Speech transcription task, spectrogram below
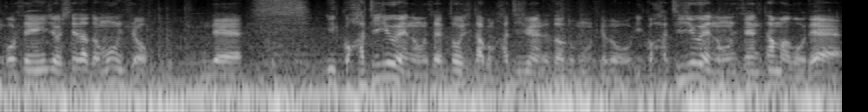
ん5000円以上してたと思うんですよ。で1個80円の温泉当時多分80円だったと思うんですけど1個80円の温泉卵で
